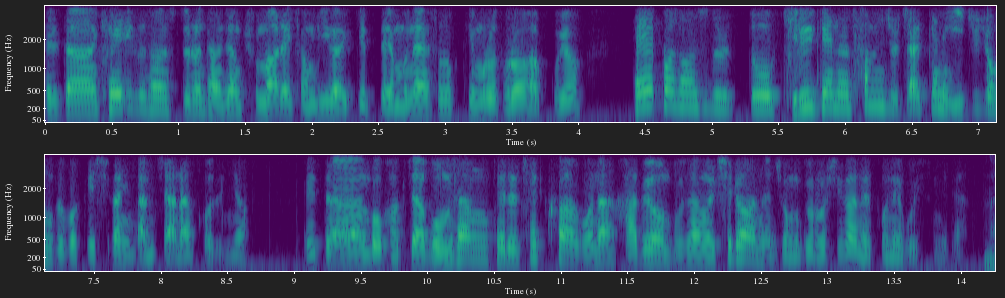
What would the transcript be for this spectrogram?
일단 K리그 선수들은 당장 주말에 경기가 있기 때문에 소속팀으로 돌아갔고요. 해외파 선수들도 길게는 3주, 짧게는 2주 정도밖에 시간이 남지 않았거든요. 일단 뭐 각자 몸 상태를 체크하거나 가벼운 부상을 치료하는 정도로 시간을 보내고 있습니다. 네.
